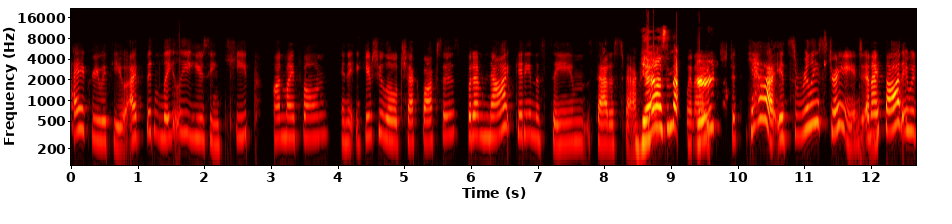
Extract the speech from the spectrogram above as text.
I agree with you. I've been lately using Keep on my phone and it, gives you little check boxes, but I'm not getting the same satisfaction. Yeah, isn't that when weird? I, yeah, it's really strange. And I mm-hmm. thought it was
